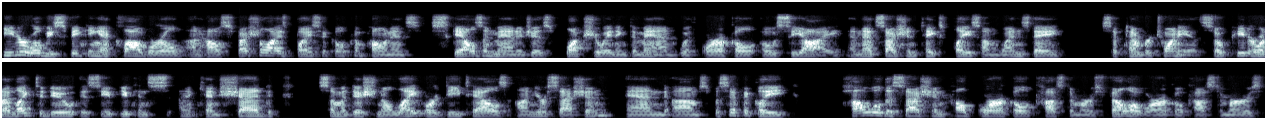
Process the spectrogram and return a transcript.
Peter will be speaking at Cloud World on how Specialized Bicycle Components scales and manages fluctuating demand with Oracle OCI, and that session takes place on Wednesday, September 20th. So, Peter, what I'd like to do is see if you can can shed some additional light or details on your session, and um, specifically, how will the session help Oracle customers, fellow Oracle customers,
